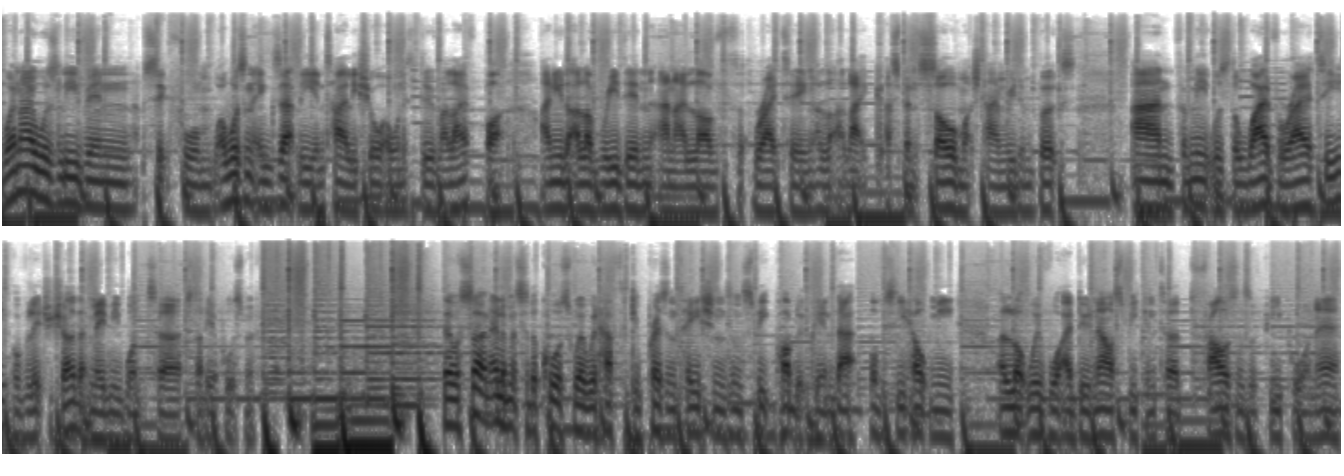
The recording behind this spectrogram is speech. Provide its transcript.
When I was leaving sixth form, I wasn't exactly entirely sure what I wanted to do with my life, but I knew that I loved reading and I loved writing. I, like I spent so much time reading books. And for me, it was the wide variety of literature that made me want to study at Portsmouth. There were certain elements of the course where we'd have to give presentations and speak publicly, and that obviously helped me a lot with what I do now, speaking to thousands of people on air.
